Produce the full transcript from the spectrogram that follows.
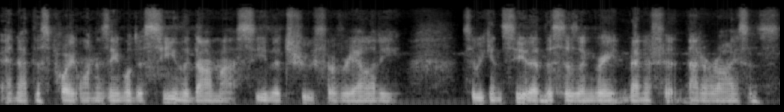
And at this point, one is able to see the Dhamma, see the truth of reality. So we can see that this is a great benefit that arises.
